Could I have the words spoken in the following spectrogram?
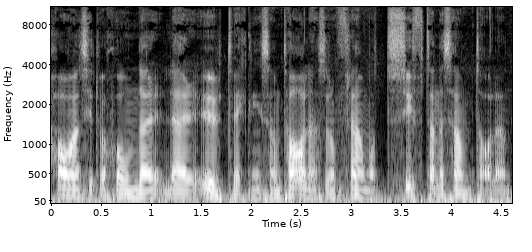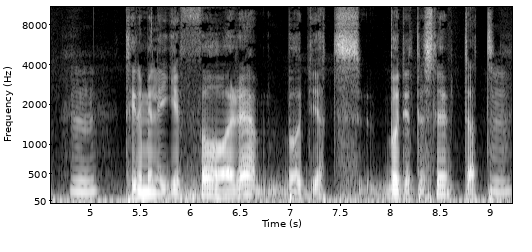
ha en situation där, där utvecklingssamtalen, alltså de framåtsyftande samtalen, Mm. till och med ligger före budgets, budgetbeslutet. Mm.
